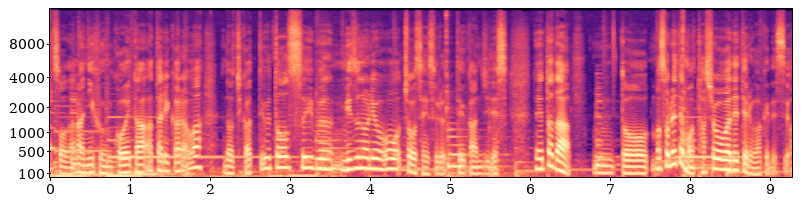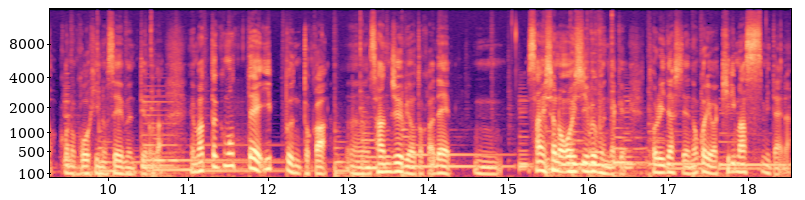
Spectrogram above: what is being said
ん、そうだな、2分超えたあたりからは、どっちかっていうと、水分、水の量を調整するっていう感じです。でただ、うんとまあ、それでも多少は出てるわけですよ、このコーヒーの成分っていうのが。全くもって1分とか、うん、30秒とかで、うん、最初の美味しい部分だけ取り出して残りは切りますみたいな、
